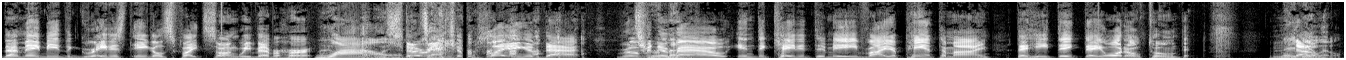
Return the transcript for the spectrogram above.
That may be the greatest Eagles fight song we've ever heard. Wow. During the playing of that, Ruben Tremendous. Arau indicated to me via pantomime that he think they auto-tuned it. Maybe no, a little.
